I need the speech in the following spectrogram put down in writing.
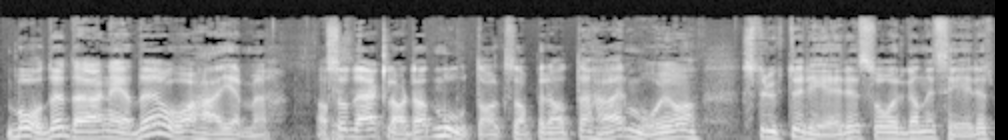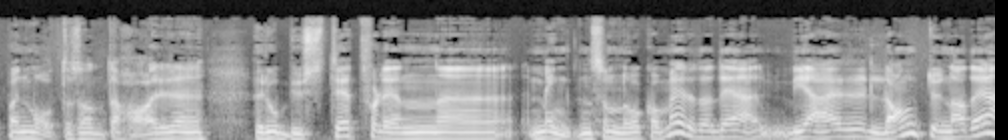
Både der nede og her hjemme. Altså det er klart at Mottaksapparatet her må jo struktureres og organiseres på en måte sånn at det har eh, robusthet for den eh, mengden som nå kommer. Er, vi er langt unna det.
